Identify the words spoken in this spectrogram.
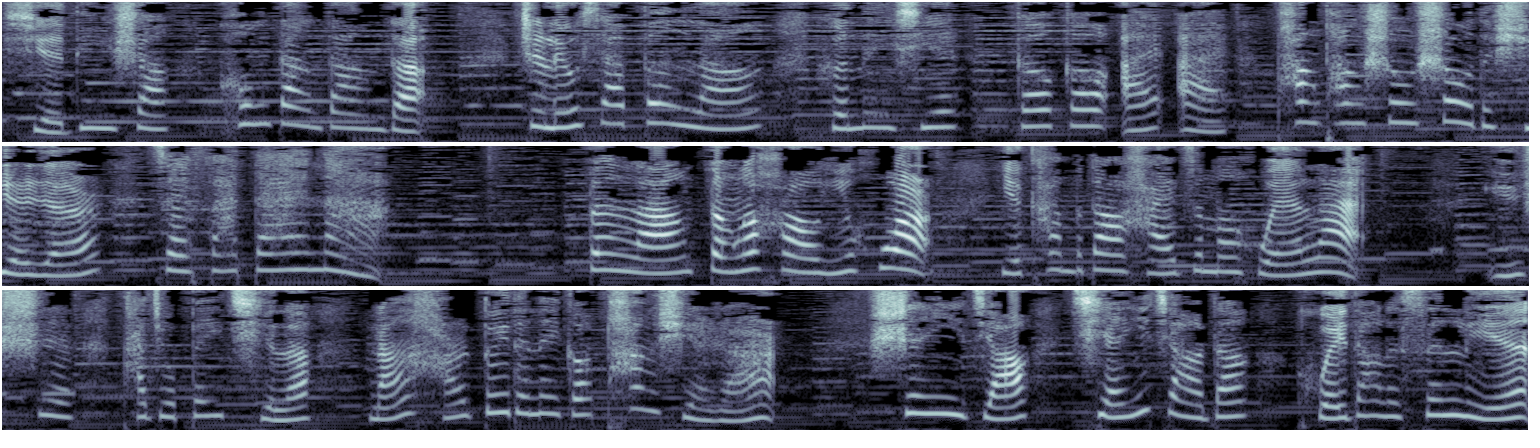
雪地上空荡荡的，只留下笨狼和那些高高矮矮、胖胖瘦瘦的雪人儿在发呆呢。笨狼等了好一会儿，也看不到孩子们回来，于是他就背起了男孩堆的那个胖雪人儿，深一脚浅一脚的回到了森林。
